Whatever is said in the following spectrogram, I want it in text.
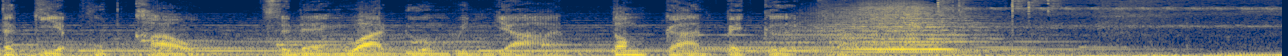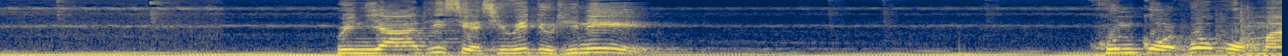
ตะเกียบหุบเข้า แสดงว่าดวงวิญญาณต้องการไปเกิดครับ วิญญาณที่เสียชีวิตอยู่ที่นี่ คุณโกรธพวกผมไหม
